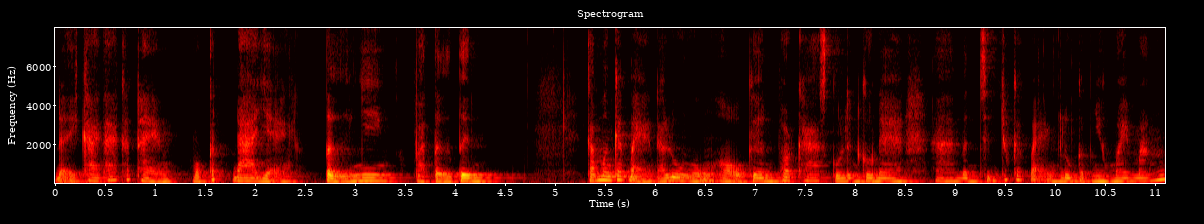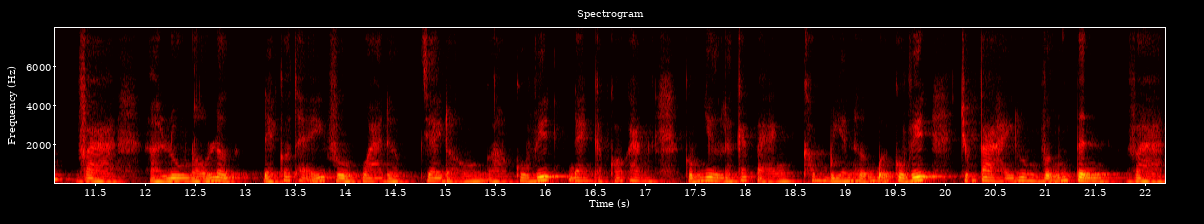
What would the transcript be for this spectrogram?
để khai thác khách hàng một cách đa dạng tự nhiên và tự tin Cảm ơn các bạn đã luôn ủng hộ kênh podcast của Linh À, mình xin chúc các bạn luôn gặp nhiều may mắn và à, luôn nỗ lực để có thể vượt qua được giai đoạn uh, Covid đang gặp khó khăn cũng như là các bạn không bị ảnh hưởng bởi Covid. Chúng ta hãy luôn vững tin và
